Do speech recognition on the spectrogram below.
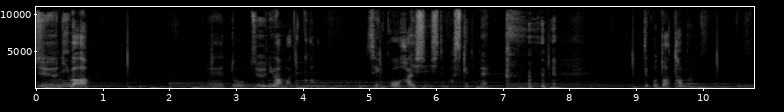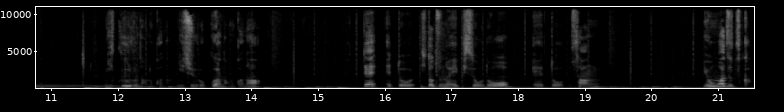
12話、と12話までか。先行配信してますけどね。ってことは多分2クールなのかな。26話なのかな。でえっと1つのエピソードをえっと34話ずつか。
